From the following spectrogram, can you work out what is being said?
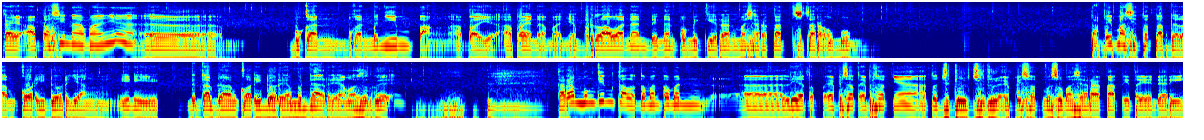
kayak apa sih namanya uh, bukan bukan menyimpang apa ya apa yang namanya berlawanan dengan pemikiran masyarakat secara umum. Tapi masih tetap dalam koridor yang ini tetap dalam koridor yang benar ya maksud gue. Karena mungkin kalau teman-teman uh, lihat episode-episodenya atau judul-judul episode musuh masyarakat itu ya dari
